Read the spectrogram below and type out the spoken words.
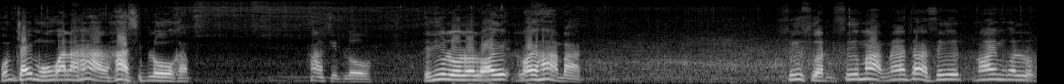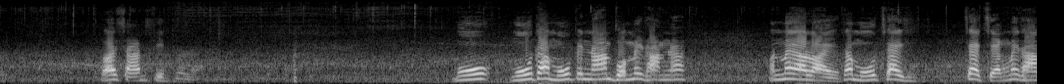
ผมใช้หมูวันละห้าห้าสิบโลครับห้าสิบโลเดี๋ยวนี้โลละร้อยร้อยห้าบาท ซื้อส่วนซื้อมากนะ ถ้าซื้อน้อยมันก็ร้อยสามสิบนั่นแหละ หมู หมูถ้าหมูเป็นน้ำผมไม่ทำนะ มันไม่อร่อย ถ้าหมูแช่แช่แข็งไม่ทำอ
